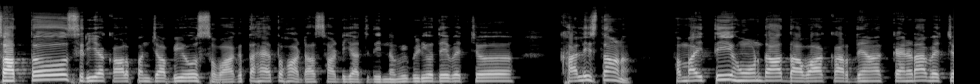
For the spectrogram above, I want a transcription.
ਸਤਿ ਸ੍ਰੀ ਅਕਾਲ ਪੰਜਾਬੀਓ, ਸਵਾਗਤ ਹੈ ਤੁਹਾਡਾ ਸਾਡੀ ਅੱਜ ਦੀ ਨਵੀਂ ਵੀਡੀਓ ਦੇ ਵਿੱਚ। ਖਾਲਿਸਤਾਨ, ਹਮਾਇਤੀ ਹੋਣ ਦਾ ਦਾਅਵਾ ਕਰਦਿਆਂ ਕੈਨੇਡਾ ਵਿੱਚ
